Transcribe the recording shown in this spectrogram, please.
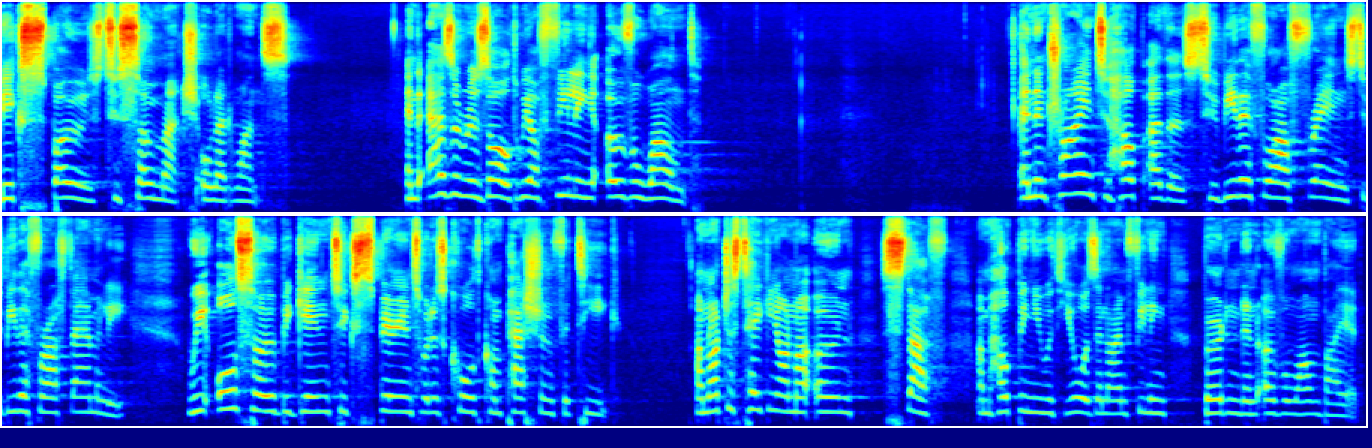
be exposed to so much all at once. And as a result, we are feeling overwhelmed. And in trying to help others, to be there for our friends, to be there for our family, we also begin to experience what is called compassion fatigue. I'm not just taking on my own stuff, I'm helping you with yours, and I'm feeling burdened and overwhelmed by it.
